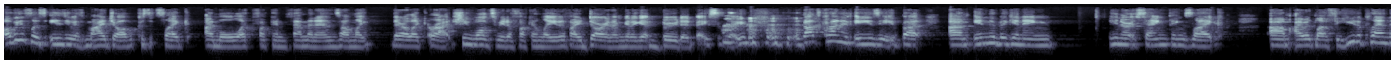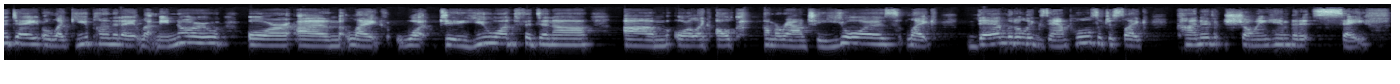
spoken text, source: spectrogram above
obviously it's easy with my job because it's like I'm all like fucking feminine. So I'm like, they're like, all right, she wants me to fucking lead. If I don't, I'm going to get booted, basically. That's kind of easy. But um, in the beginning, you know, saying things like, um, I would love for you to plan the date, or like you plan the date, let me know, or um, like what do you want for dinner, um, or like I'll come around to yours. Like they're little examples of just like kind of showing him that it's safe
